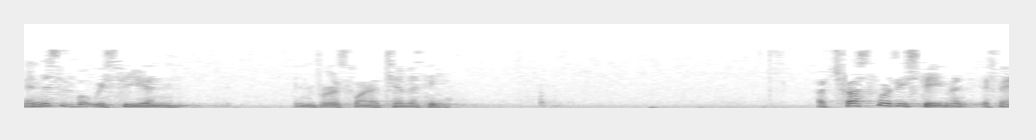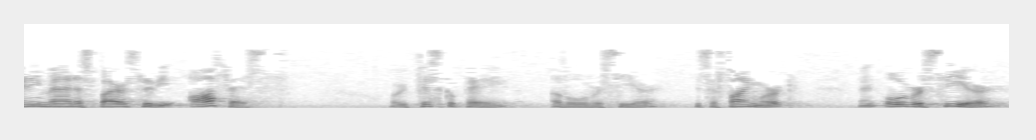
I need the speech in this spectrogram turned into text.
And this is what we see in in verse 1 of Timothy. A trustworthy statement if any man aspires to the office or episcope of overseer, it's a fine work. An overseer,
